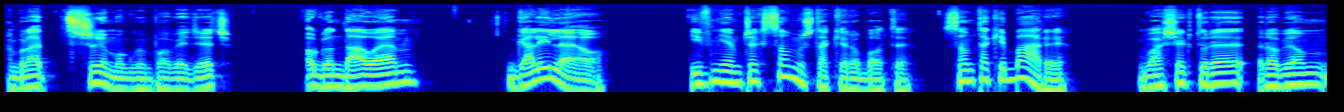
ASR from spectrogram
albo nawet trzy mógłbym powiedzieć, oglądałem Galileo. I w Niemczech są już takie roboty. Są takie bary, właśnie, które robią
